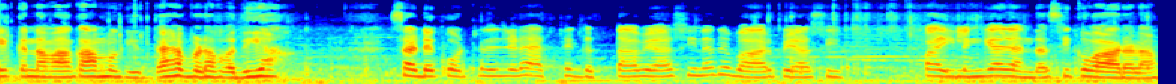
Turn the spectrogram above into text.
ਇੱਕ ਨਵਾਂ ਕੰਮ ਕੀਤਾ ਹੈ ਬੜਾ ਵਧੀਆ। ਸਾਡੇ ਕੋਠੇ ਤੇ ਜਿਹੜਾ ਇੱਥੇ ਗੱਤਾ ਪਿਆ ਸੀ ਨਾ ਤੇ ਬਾਹਰ ਪਿਆ ਸੀ ਭਾਈ ਲੰਘਿਆ ਜਾਂਦਾ ਸੀ ਕਵਾੜ ਵਾਲਾ।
